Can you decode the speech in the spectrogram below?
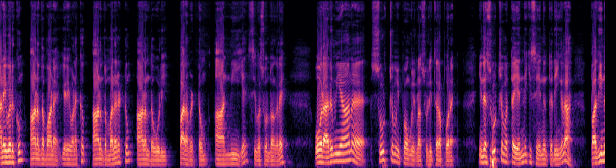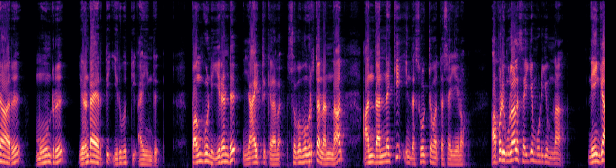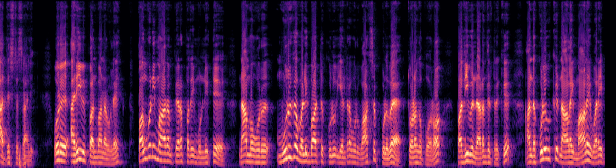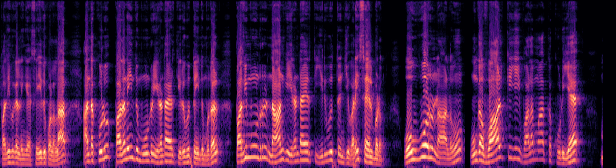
அனைவருக்கும் ஆனந்தமான இறைவணக்கம். ஆனந்தம் மலரட்டும் ஆனந்த ஒளி பரவட்டும். ஆன்மீக சிவசொந்தங்களே ஒரு அருமையான சூட்சம் இப்போ உங்களுக்கு நான் சொல்லித்தரப் போகிறேன் இந்த சூட்சமத்தை என்றைக்கு செய்யணும் தெரியுங்களா? பதினாறு மூன்று இரண்டாயிரத்தி இருபத்தி ஐந்து. பங்குனி இரண்டு ஞாயிற்றுக்கிழமை. சுபமுகூர்த்த நன்னால் அந்த அன்னைக்கு இந்த சூட்சமத்தை செய்யணும். அப்படி உங்களால் செய்ய முடியும்னா நீங்கள் அதிர்ஷ்டசாலி. ஒரு அறிவிப்பு அன்பானவர்களே பங்குனி மாதம் பிறப்பதை முன்னிட்டு நாம் ஒரு முருக வழிபாட்டு குழு என்ற ஒரு வாட்ஸ்அப் குழுவை தொடங்க போகிறோம் பதிவு நடந்துட்டுருக்கு. அந்த குழுவுக்கு நாளை மாலை வரை பதிவுகள் நீங்கள் செய்து கொள்ளலாம். அந்த குழு பதினைந்து மூன்று இரண்டாயிரத்தி இருபத்தைந்து முதல் பதிமூன்று நான்கு இரண்டாயிரத்தி இருபத்தஞ்சு வரை செயல்படும். ஒவ்வொரு நாளும் உங்கள் வாழ்க்கையை வளமாக்கக்கூடிய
